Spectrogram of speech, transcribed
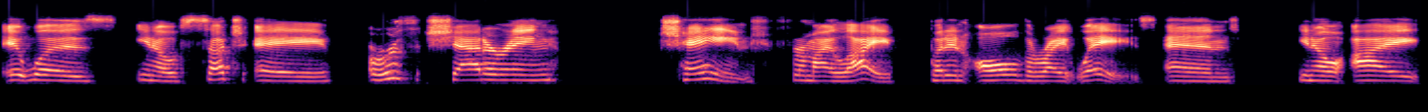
It was, you know, such a earth-shattering change for my life, but in all the right ways. And you know, I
